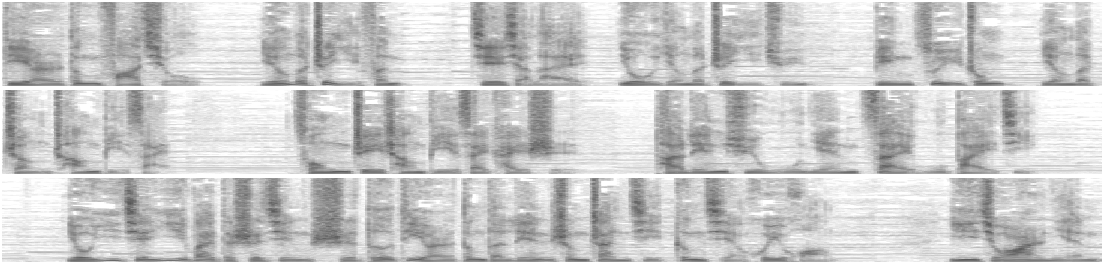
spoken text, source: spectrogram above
蒂尔登罚球赢了这一分，接下来又赢了这一局，并最终赢了整场比赛。从这场比赛开始，他连续五年再无败绩。有一件意外的事情使得蒂尔登的连胜战绩更显辉煌。一九二二年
